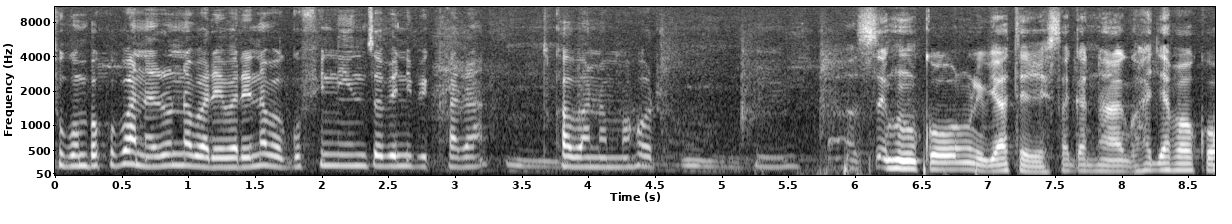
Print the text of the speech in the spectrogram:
Tugomba kubana rero n'abarebare n'abagufi n'inzobe n'ibikara tukabana amahoro. Se nk'uko muri byateje saga ntabwo hajya habaho ko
